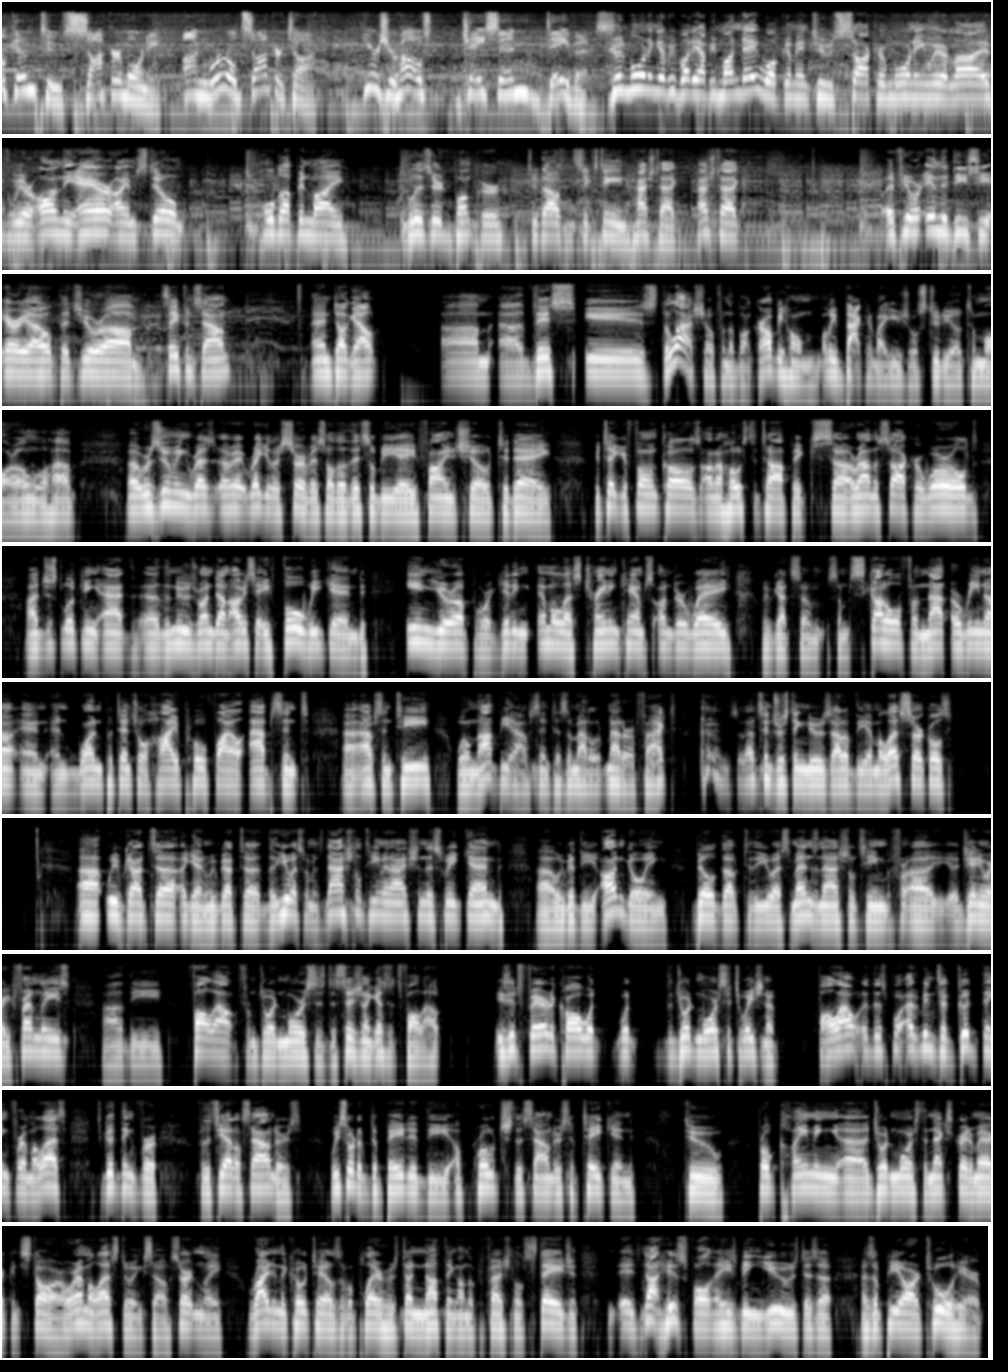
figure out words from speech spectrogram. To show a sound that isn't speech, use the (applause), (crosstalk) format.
Welcome to Soccer Morning on World Soccer Talk. Here's your host, Jason Davis. Good morning, everybody. Happy Monday. Welcome into Soccer Morning. We are live. We are on the air. I am still holed up in my Blizzard Bunker 2016. Hashtag. Hashtag. If you're in the DC area, I hope that you're um, safe and sound and dug out. Um, uh, this is the last show from the bunker. I'll be home. I'll be back in my usual studio tomorrow, and we'll have uh, resuming res- uh, regular service. Although this will be a fine show today. We take your phone calls on a host of topics uh, around the soccer world. Uh, just looking at uh, the news rundown. Obviously, a full weekend in Europe. We're getting MLS training camps underway. We've got some, some scuttle from that arena and, and one potential high profile absent, uh, absentee will not be absent as a matter, matter of fact. (clears throat) so that's interesting news out of the MLS circles. Uh, we've got uh, again, we've got uh, the U.S. Women's National Team in action this weekend. Uh, we've got the ongoing build up to the U.S. Men's National Team for, uh, January friendlies. Uh, the fallout from Jordan Morris's decision. I guess it's fallout. Is it fair to call what, what the Jordan Morris situation a fallout at this point? I mean, it's a good thing for MLS. It's a good thing for, for the Seattle Sounders. We sort of debated the approach the Sounders have taken to proclaiming uh, Jordan Morris the next great American star, or MLS doing so, certainly riding the coattails of a player who's done nothing on the professional stage. And it's not his fault that he's being used as a as a PR tool here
